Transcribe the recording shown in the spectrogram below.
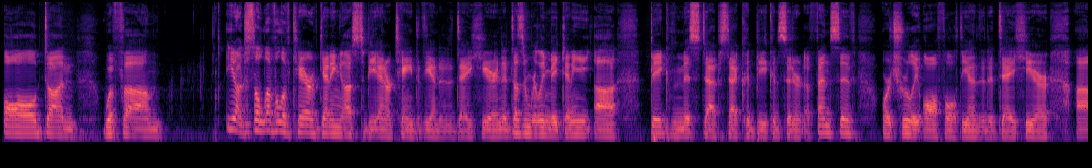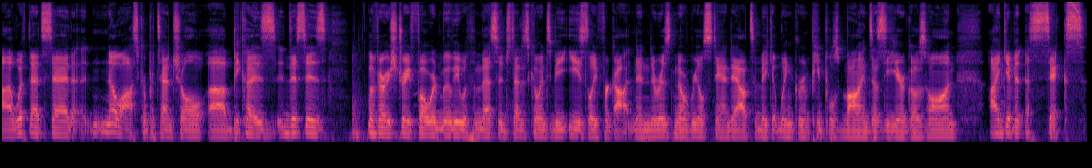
all done with um, you know, just a level of care of getting us to be entertained at the end of the day here. And it doesn't really make any uh, big missteps that could be considered offensive or truly awful at the end of the day here. Uh, with that said, no Oscar potential uh, because this is a very straightforward movie with a message that is going to be easily forgotten, and there is no real standout to make it linger in people's minds as the year goes on. I give it a 6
